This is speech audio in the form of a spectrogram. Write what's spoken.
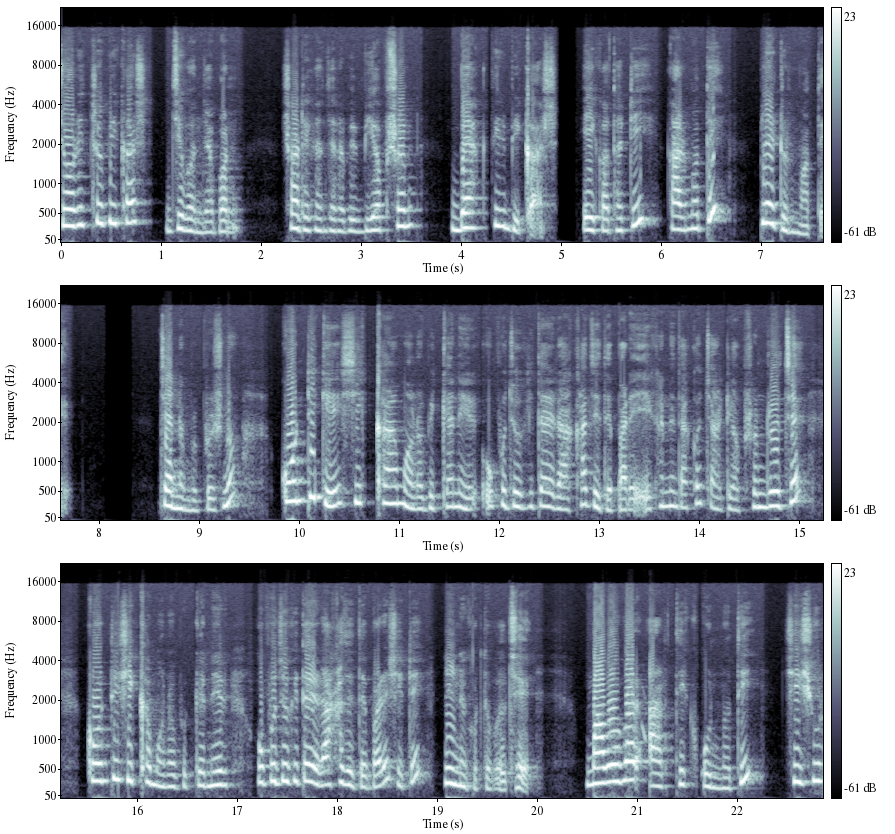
চরিত্র বিকাশ, জীবনযাপন। সঠিক অ্যান্সার হবে বি অপশন ব্যক্তির বিকাশ। এই কথাটি কার মতে? প্লেটোর মতে। চার নম্বর প্রশ্ন, কোনটিকে শিক্ষা মনোবিজ্ঞানের উপযোগিতায় রাখা যেতে পারে? এখানে দেখো চারটি অপশন রয়েছে। কোনটি শিক্ষা মনোবিজ্ঞানের উপযোগিতায় রাখা যেতে পারে সেটি নির্ণয় করতে বলছে। মা বাবার আর্থিক উন্নতি, শিশুর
